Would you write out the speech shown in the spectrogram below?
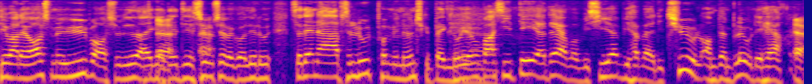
det var det også med Yber og så videre, ikke? Ja, det, det synes ja. jeg vil gå lidt ud. Så den er absolut på min ønskebænk nu. Jeg vil bare sige, det er der, hvor vi siger, at vi har været i tvivl, om den blev det her. Ja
